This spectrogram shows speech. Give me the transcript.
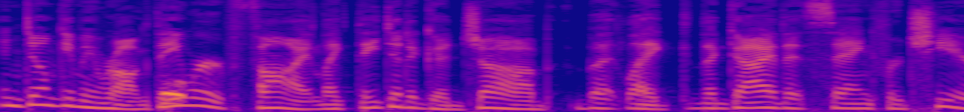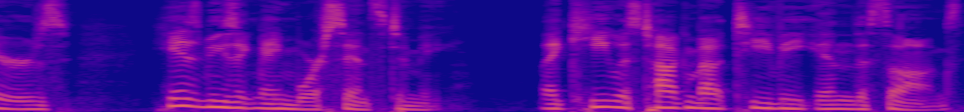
And don't get me wrong, they were fine. Like they did a good job, but like the guy that sang for Cheers, his music made more sense to me. Like he was talking about TV in the songs.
